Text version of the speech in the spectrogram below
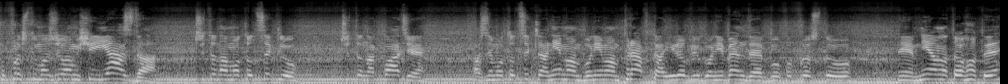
po prostu marzyła mi się jazda, czy to na motocyklu, czy to na kładzie, a że motocykla nie mam, bo nie mam prawka i robił go nie będę, bo po prostu nie wiem, nie mam na to ochoty,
